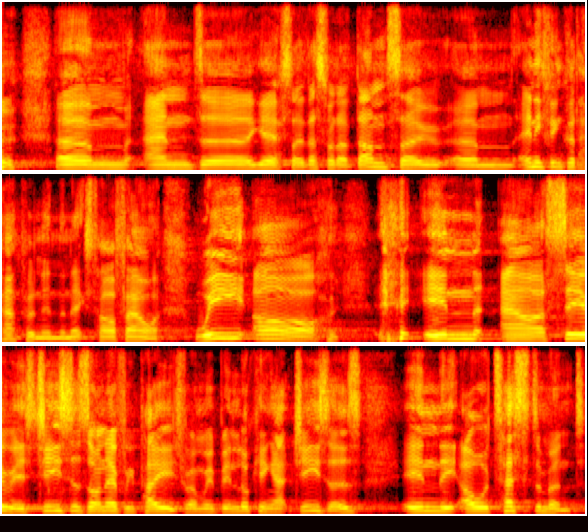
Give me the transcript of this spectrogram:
um, and uh, yeah, so that's what I've done. So um, anything could happen in the next half hour. We are in our series, Jesus on Every Page, when we've been been looking at Jesus in the Old Testament.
